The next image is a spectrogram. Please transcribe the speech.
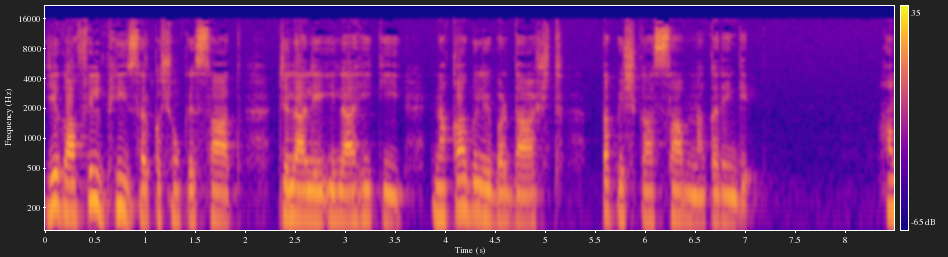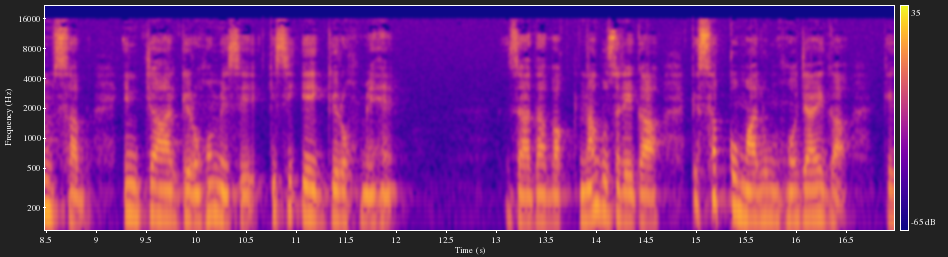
یہ غافل بھی سرکشوں کے ساتھ جلال الہی کی ناقابل برداشت تپش کا سامنا کریں گے۔ ہم سب ان چار گروہوں میں سے کسی ایک گروہ میں ہیں۔ زیادہ وقت نہ گزرے گا کہ سب کو معلوم ہو جائے گا کہ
